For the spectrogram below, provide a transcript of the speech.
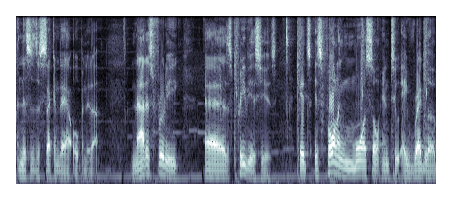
And this is the second day I opened it up. Not as fruity as previous years. It's, it's falling more so into a regular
